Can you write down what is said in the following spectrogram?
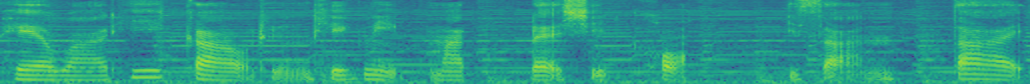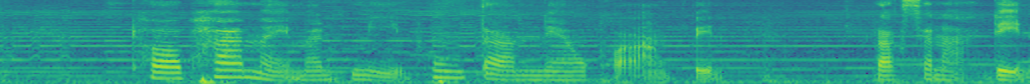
แพรวาที่กล่าวถึงเทคนิคมัดและชิดของอีสานใต้ ทอผ้าไหมมัดหมี่พุ่งตามแนวขวางเป็นลักษณะเด่น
